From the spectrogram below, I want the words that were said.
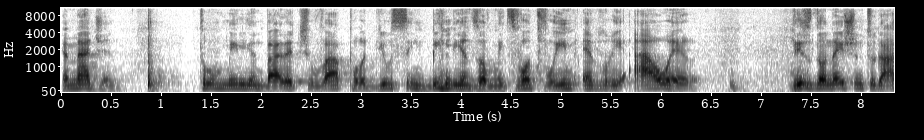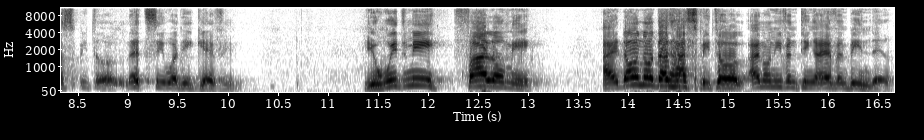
Imagine. 2 million Baalei Tshuva producing billions of mitzvot for him every hour. This donation to the hospital, let's see what he gave him. You with me? Follow me. I don't know that hospital. I don't even think I haven't been there.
